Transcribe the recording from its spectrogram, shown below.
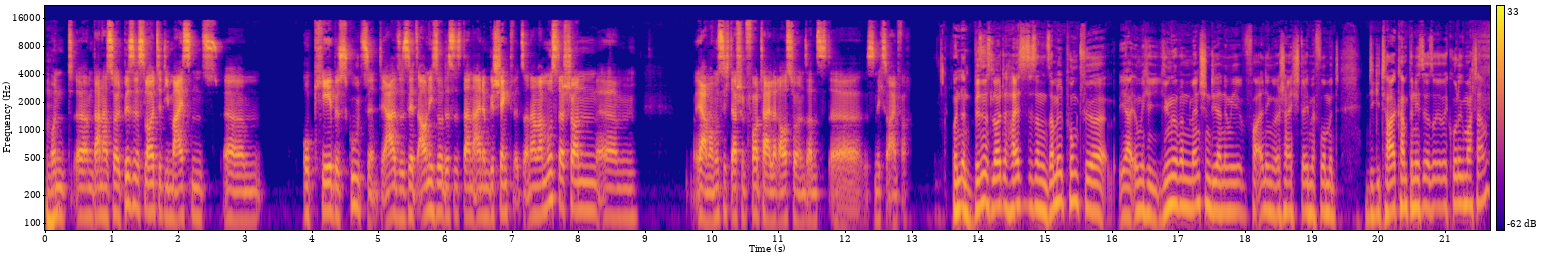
Mhm. Und ähm, dann hast du halt Business-Leute, die meistens ähm, okay bis gut sind. Ja, also es ist jetzt auch nicht so, dass es dann einem geschenkt wird, sondern man muss da schon, ähm, ja, man muss sich da schon Vorteile rausholen, sonst äh, ist nicht so einfach. Und, und Business-Leute heißt es, ist dann ein Sammelpunkt für ja irgendwelche jüngeren Menschen, die dann irgendwie vor allen Dingen wahrscheinlich, stelle ich mir vor, mit Digital-Companies oder so ihre Kohle gemacht haben?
